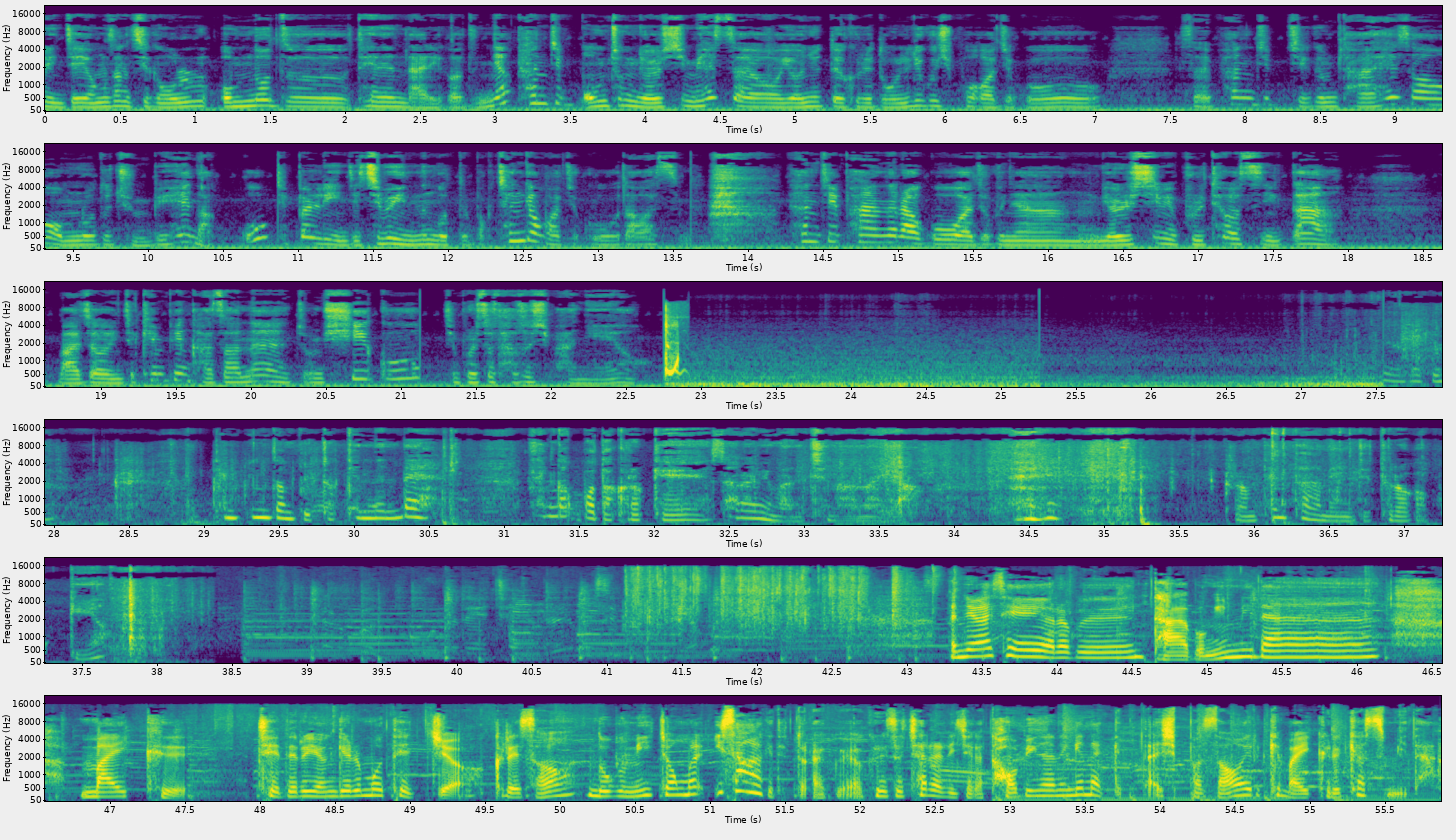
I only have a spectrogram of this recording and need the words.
오늘 이제 영상 지금 업로드 되는 날이거든요. 편집 엄청 열심히 했어요. 연휴 때 그래도 올리고 싶어가지고. 그래서 편집 지금 다 해서 업로드 준비해놨고, 재빨리 이제 집에 있는 것들 막 챙겨가지고 나왔습니다. 하, 편집하느라고 아주 그냥 열심히 불태웠으니까, 마저 이제 캠핑 가서는 좀 쉬고, 지금 벌써 5시 반이에요. 여러분 캠핑장 도착했는데 생각보다 그렇게 사람이 많진 않아요. 그럼 텐트 안에 이제 들어가 볼게요. 안녕하세요 여러분. 다봉입니다. 마이크 제대로 연결을 못했죠. 그래서 녹음이 정말 이상하게 됐더라고요. 그래서 차라리 제가 더빙하는 게 낫겠다 싶어서 이렇게 마이크를 켰습니다.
